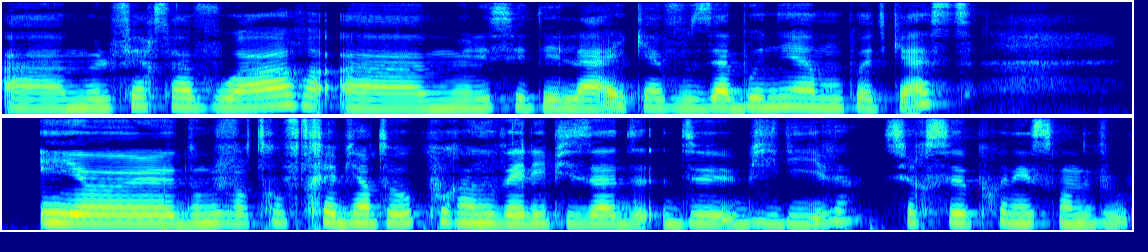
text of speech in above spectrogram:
à me le faire savoir, à me laisser des likes, à vous abonner à mon podcast. Et euh, donc je vous retrouve très bientôt pour un nouvel épisode de Believe. Sur ce, prenez soin de vous.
